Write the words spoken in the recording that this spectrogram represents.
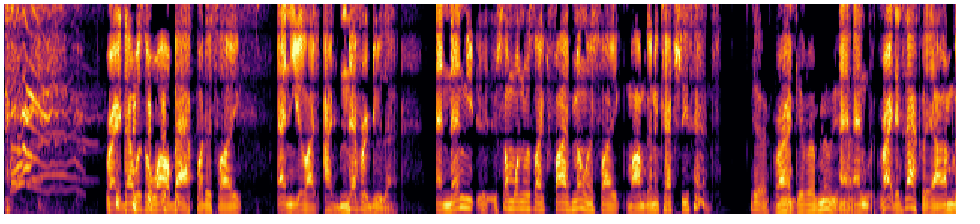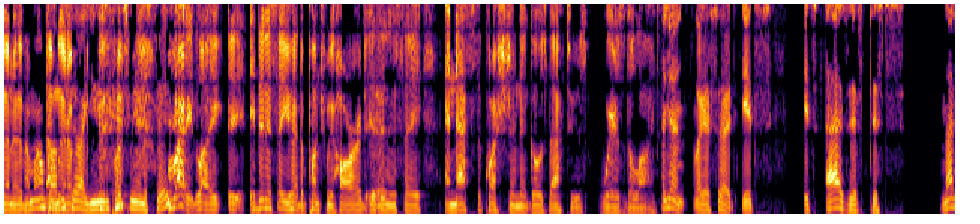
right, that was a while back, but it's like, and you're like, I'd never do that. And then you, someone was like five million. It's like, mom, gonna catch these hands, Yeah. Right. Give her a million. and, and right, exactly. I'm gonna, I'm, I'm I'm about to gonna say like you didn't punch me in the face. Right, like it, it didn't say you had to punch me hard. It Yeah. didn't say, and that's the question it goes back to: is where's the line? Again, like I said, it's it's as if this not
